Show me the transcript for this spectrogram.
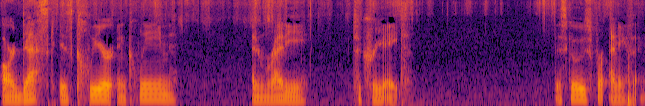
our desk is clear and clean and ready to create. This goes for anything.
